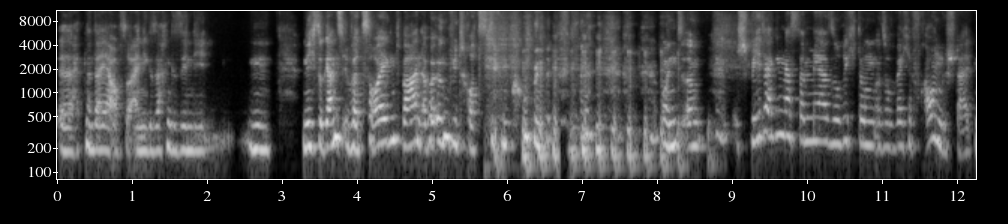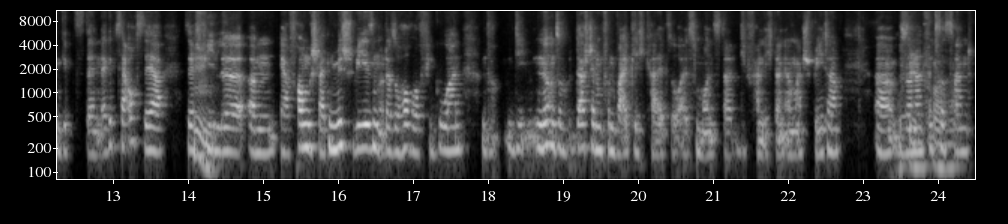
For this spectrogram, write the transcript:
äh, hat man da ja auch so einige Sachen gesehen, die hm, nicht so ganz überzeugend waren, aber irgendwie trotzdem cool. und ähm, später ging das dann mehr so Richtung, also welche Frauengestalten gibt es denn? Da gibt es ja auch sehr, sehr hm. viele ähm, ja, Frauengestalten, Mischwesen oder so Horrorfiguren. Und, die, ne, und so Darstellung von Weiblichkeit so als Monster, die fand ich dann irgendwann später äh, besonders interessant. Ja.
